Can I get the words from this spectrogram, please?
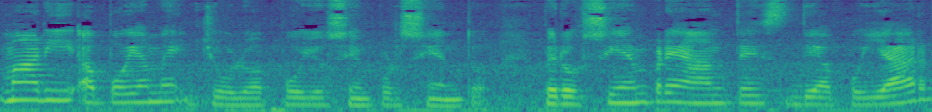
Mari, apóyame, yo lo apoyo 100%, pero siempre antes de apoyar,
